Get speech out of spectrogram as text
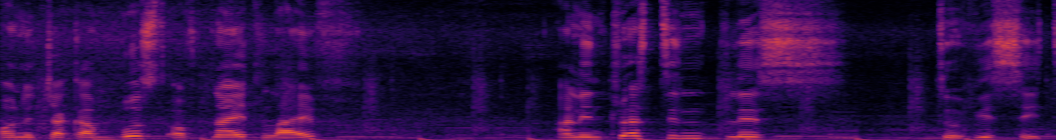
Onitsha can boast of nightlife, an interesting place to visit.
